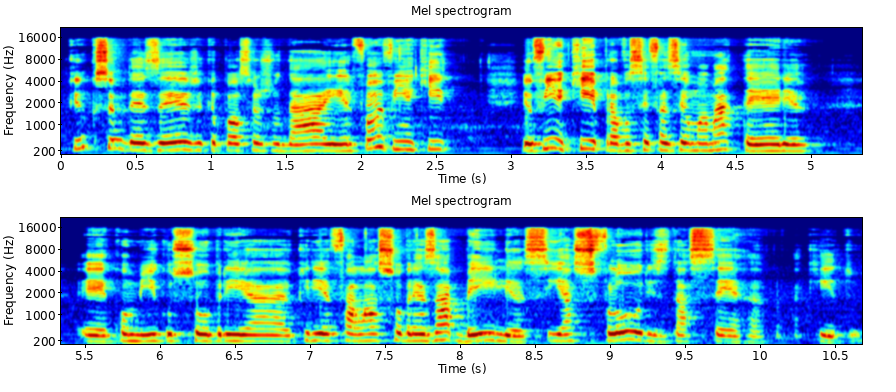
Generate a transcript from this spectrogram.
O que o senhor deseja que eu possa ajudar? E ele falou: Eu vim aqui, eu vim aqui para você fazer uma matéria é, comigo sobre a. Eu queria falar sobre as abelhas e as flores da serra aqui, do,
